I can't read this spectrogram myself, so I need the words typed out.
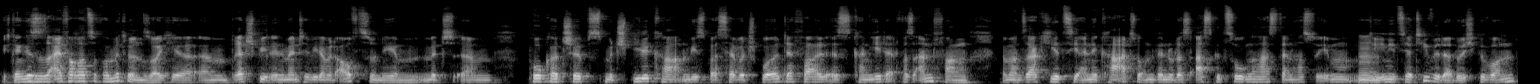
Ich denke, es ist einfacher zu vermitteln, solche ähm, Brettspielelemente wieder mit aufzunehmen. Mit ähm, Pokerchips, mit Spielkarten, wie es bei Savage World der Fall ist, kann jeder etwas anfangen. Wenn man sagt, hier zieh eine Karte und wenn du das Ass gezogen hast, dann hast du eben mhm. die Initiative dadurch gewonnen.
